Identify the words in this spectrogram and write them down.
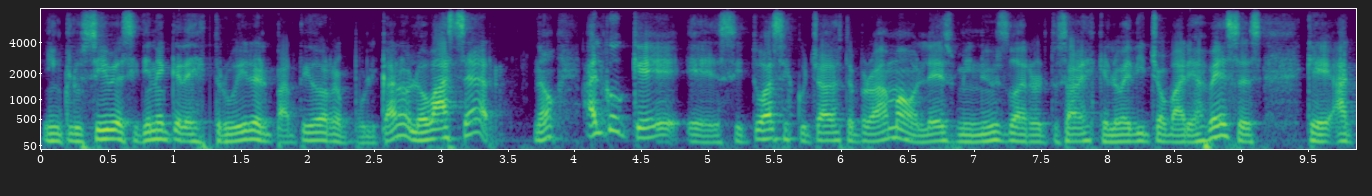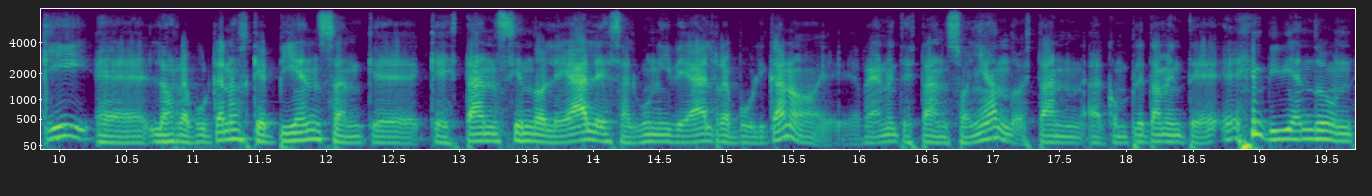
Inclusive si tiene que destruir el Partido Republicano, lo va a hacer. ¿No? Algo que eh, si tú has escuchado este programa o lees mi newsletter, tú sabes que lo he dicho varias veces, que aquí eh, los republicanos que piensan que, que, están siendo leales a algún ideal republicano, eh, realmente están soñando, están uh, completamente viviendo un,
